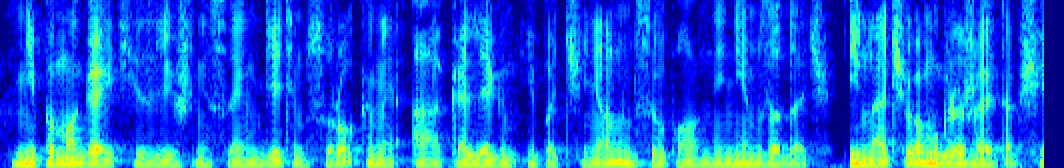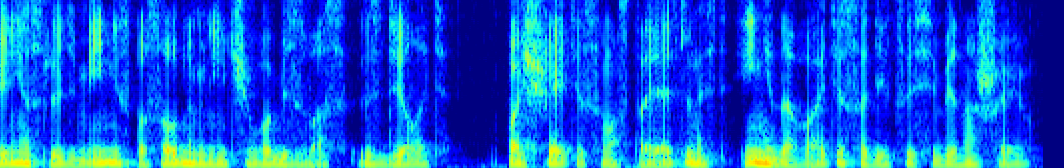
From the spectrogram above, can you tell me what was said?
Не помогайте излишне своим детям с уроками, а коллегам и подчиненным с выполнением задач. Иначе вам угрожает общение с людьми, не способными ничего без вас сделать. Поощряйте самостоятельность и не давайте садиться себе на шею.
